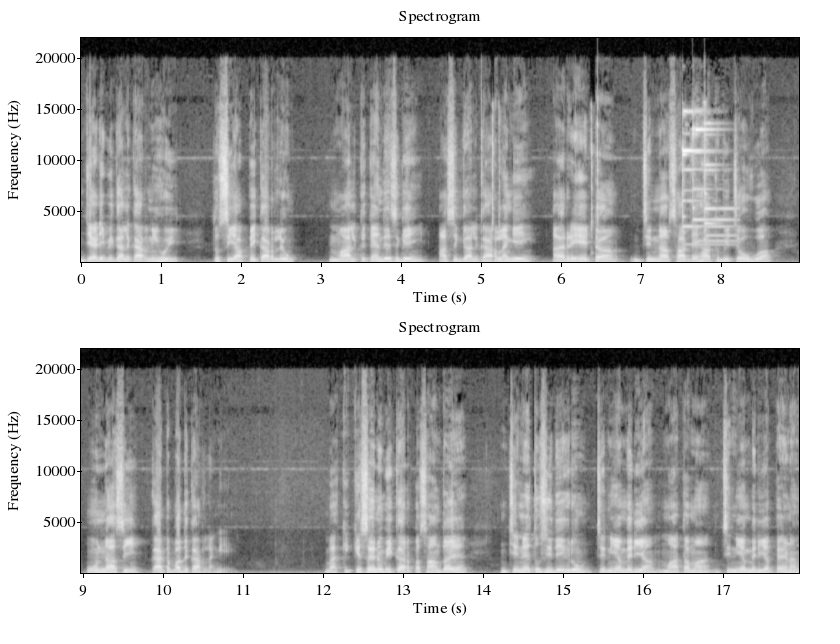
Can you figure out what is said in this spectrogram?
ਜਿਹੜੀ ਵੀ ਗੱਲ ਕਰਨੀ ਹੋਈ, ਤੁਸੀਂ ਆਪੇ ਕਰ ਲਿਓ। ਮਾਲਕ ਕਹਿੰਦੇ ਸੀਗੇ, ਅਸੀਂ ਗੱਲ ਕਰ ਲਾਂਗੇ। ਰੇਟ ਜਿੰਨਾ ਸਾਡੇ ਹੱਥ ਵਿੱਚ ਹੋਊਗਾ ਉਹਨਾਂ ਅਸੀਂ ਘੱਟ ਵੱਧ ਕਰ ਲਾਂਗੇ। ਬਾਕੀ ਕਿਸੇ ਨੂੰ ਵੀ ਘਰ ਪਸੰਦ ਆਏ, ਜਿੰਨੇ ਤੁਸੀਂ ਦੇਖ ਰਹੇ ਹੋ, ਜਿੰਨੀਆਂ ਮੇਰੀਆਂ ਮਾਤਾਵਾਂ, ਜਿੰਨੀਆਂ ਮੇਰੀਆਂ ਭੈਣਾਂ,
